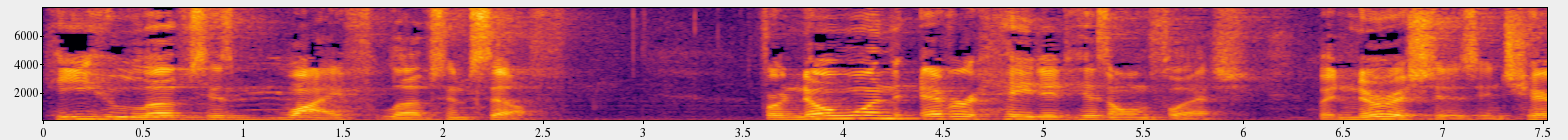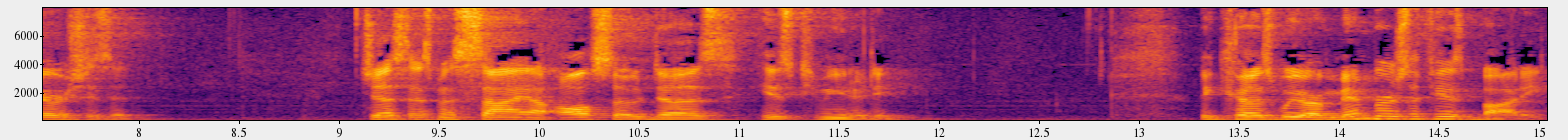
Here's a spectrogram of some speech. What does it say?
He who loves his wife loves himself. For no one ever hated his own flesh, but nourishes and cherishes it, just as Messiah also does his community. Because we are members of his body.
